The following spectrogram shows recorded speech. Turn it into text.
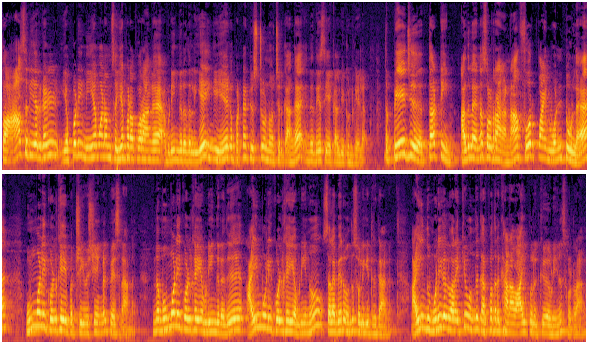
ஸோ ஆசிரியர்கள் எப்படி நியமனம் செய்யப்பட போகிறாங்க அப்படிங்கிறதுலையே இங்கே ஏகப்பட்ட ட்விஸ்ட் ஒன்று வச்சுருக்காங்க இந்த தேசிய கல்விக் கொள்கையில். இந்த பேஜ் தேர்ட்டீன் அதில் என்ன சொல்கிறாங்கன்னா ஃபோர் பாயிண்ட் ஒன் டூவில் மும்மொழி கொள்கையை பற்றிய விஷயங்கள் பேசுகிறாங்க இந்த மும்மொழி கொள்கை அப்படிங்கிறது ஐமொழி கொள்கை அப்படின்னும் சில பேர் வந்து சொல்லிக்கிட்டு இருக்காங்க. ஐந்து மொழிகள் வரைக்கும் வந்து கற்பதற்கான வாய்ப்பு இருக்குது அப்படின்னு சொல்கிறாங்க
